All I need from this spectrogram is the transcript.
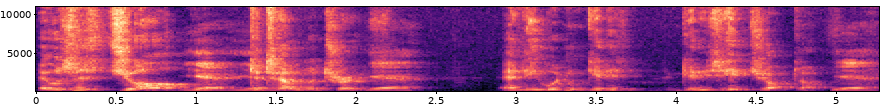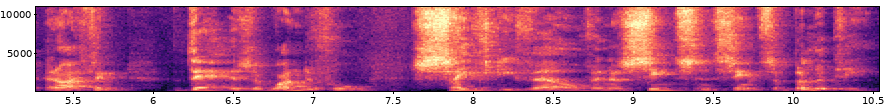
It was his job Yeah, yeah. to tell the truth, yeah, and he wouldn't get his get his head chopped off. yeah, And I think that is a wonderful safety valve and a sense and sensibility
